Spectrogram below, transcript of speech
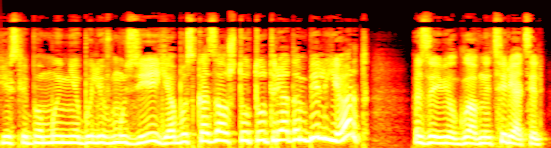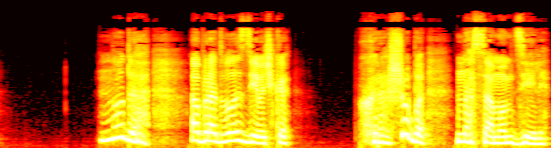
«Если бы мы не были в музее, я бы сказал, что тут рядом бильярд», — заявил главный терятель. «Ну да», — обрадовалась девочка. «Хорошо бы на самом деле».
